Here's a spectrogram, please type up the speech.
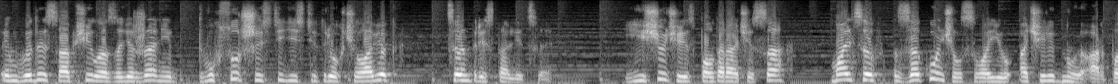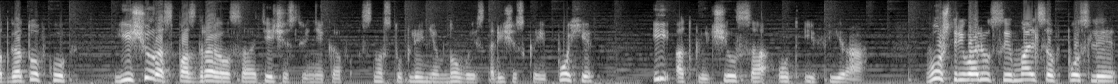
МВД сообщило о задержании 263 человек в центре столицы. Еще через полтора часа Мальцев закончил свою очередную артподготовку, еще раз поздравил соотечественников с наступлением новой исторической эпохи и отключился от эфира. Вождь революции Мальцев после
